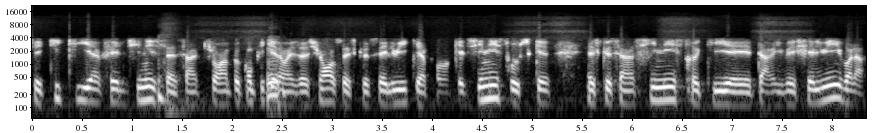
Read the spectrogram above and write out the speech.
c'est qui qui a fait le sinistre? C'est toujours un peu compliqué mm. dans les assurances. Est-ce que c'est lui qui a provoqué le sinistre ou est-ce que c'est un sinistre qui est arrivé chez lui? Voilà.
